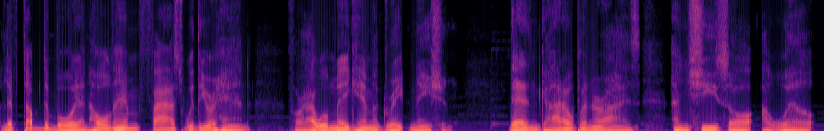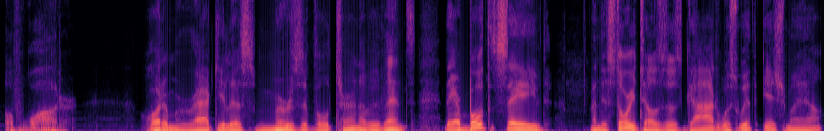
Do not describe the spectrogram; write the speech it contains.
lift up the boy and hold him fast with your hand, for I will make him a great nation. Then God opened her eyes, and she saw a well of water. What a miraculous, merciful turn of events. They are both saved. And the story tells us God was with Ishmael,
